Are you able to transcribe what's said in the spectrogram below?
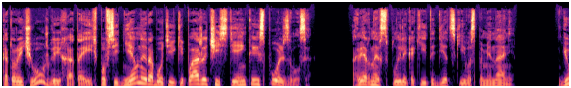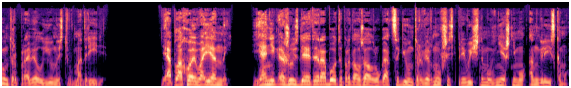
который, чего уж греха таить, в повседневной работе экипажа частенько использовался. Наверное, всплыли какие-то детские воспоминания. Гюнтер провел юность в Мадриде. «Я плохой военный! Я не гожусь для этой работы!» — продолжал ругаться Гюнтер, вернувшись к привычному внешнему английскому.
